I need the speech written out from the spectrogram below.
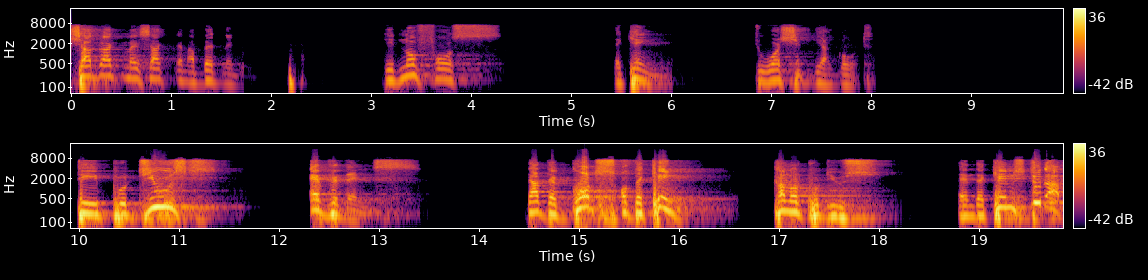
Shadrach, Meshach, and Abednego did not force the king to worship their God. They produced evidence that the gods of the king cannot produce. And the king stood up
